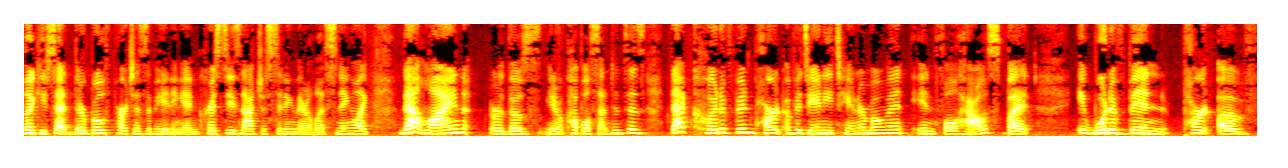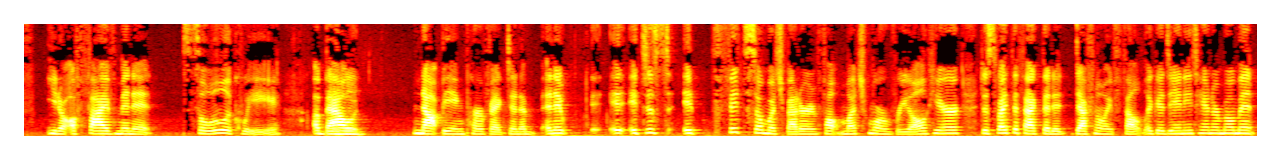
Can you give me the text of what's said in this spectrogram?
like you said, they're both participating in. Kristy's not just sitting there listening. Like that line or those, you know, couple sentences, that could have been part of a Danny Tanner moment in Full House, but it would have been part of, you know, a five minute soliloquy about mm-hmm. not being perfect and and it, it it just it fits so much better and felt much more real here despite the fact that it definitely felt like a Danny Tanner moment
